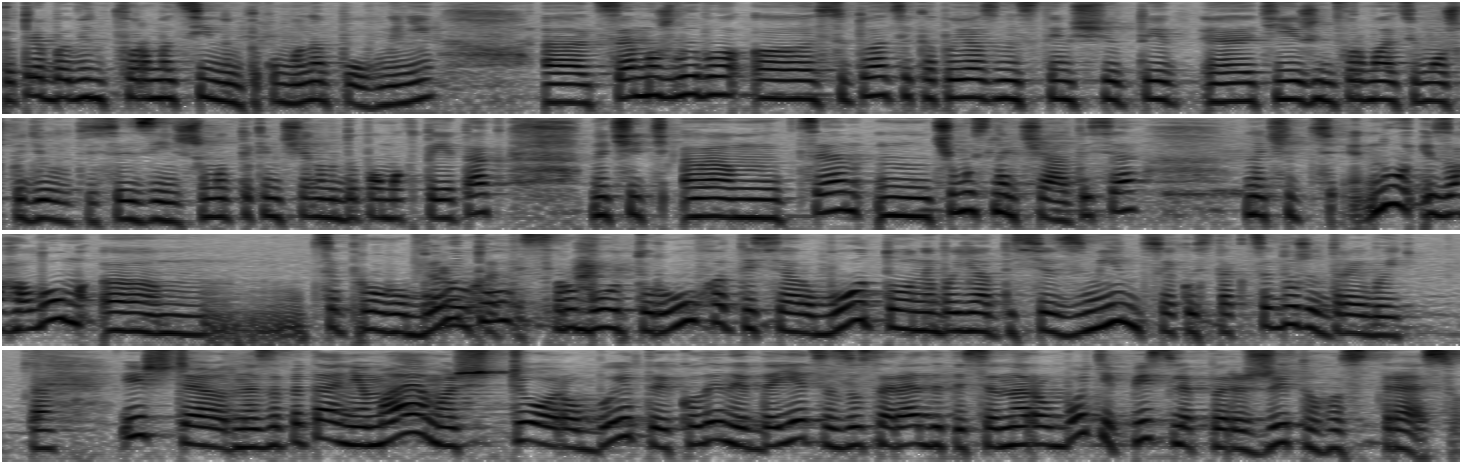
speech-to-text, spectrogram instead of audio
потреба в інформаційному такому наповненні. Е, Це можливо е, ситуація, яка пов'язана з тим, що ти е, тією ж інформацією можеш поділитися з іншим, от таким чином допомогти. Так, значить, ем, це чомусь навчатися. Значить, ну і загалом ем, це про роботу, Рухатись. роботу, рухатися, роботу, не боятися змін. Це якось так. Це дуже драйвить. Так. І ще одне запитання маємо: що робити, коли не вдається зосередитися на роботі після пережитого стресу?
